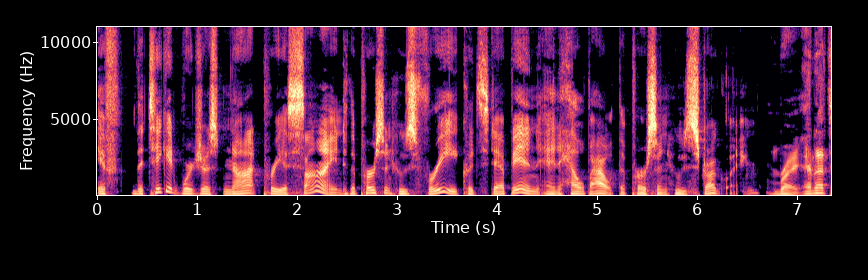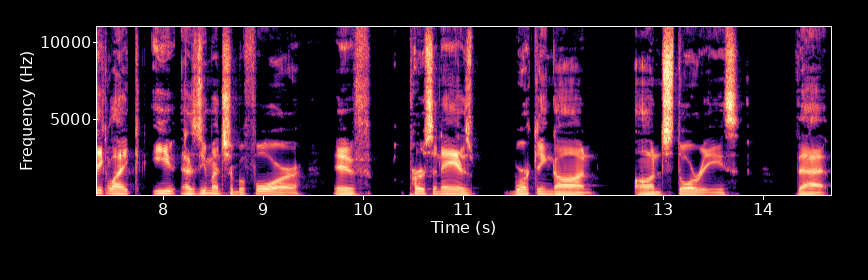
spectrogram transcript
if the ticket were just not pre assigned, the person who's free could step in and help out the person who's struggling. Right. And I think, like, as you mentioned before, if person A is working on on stories that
